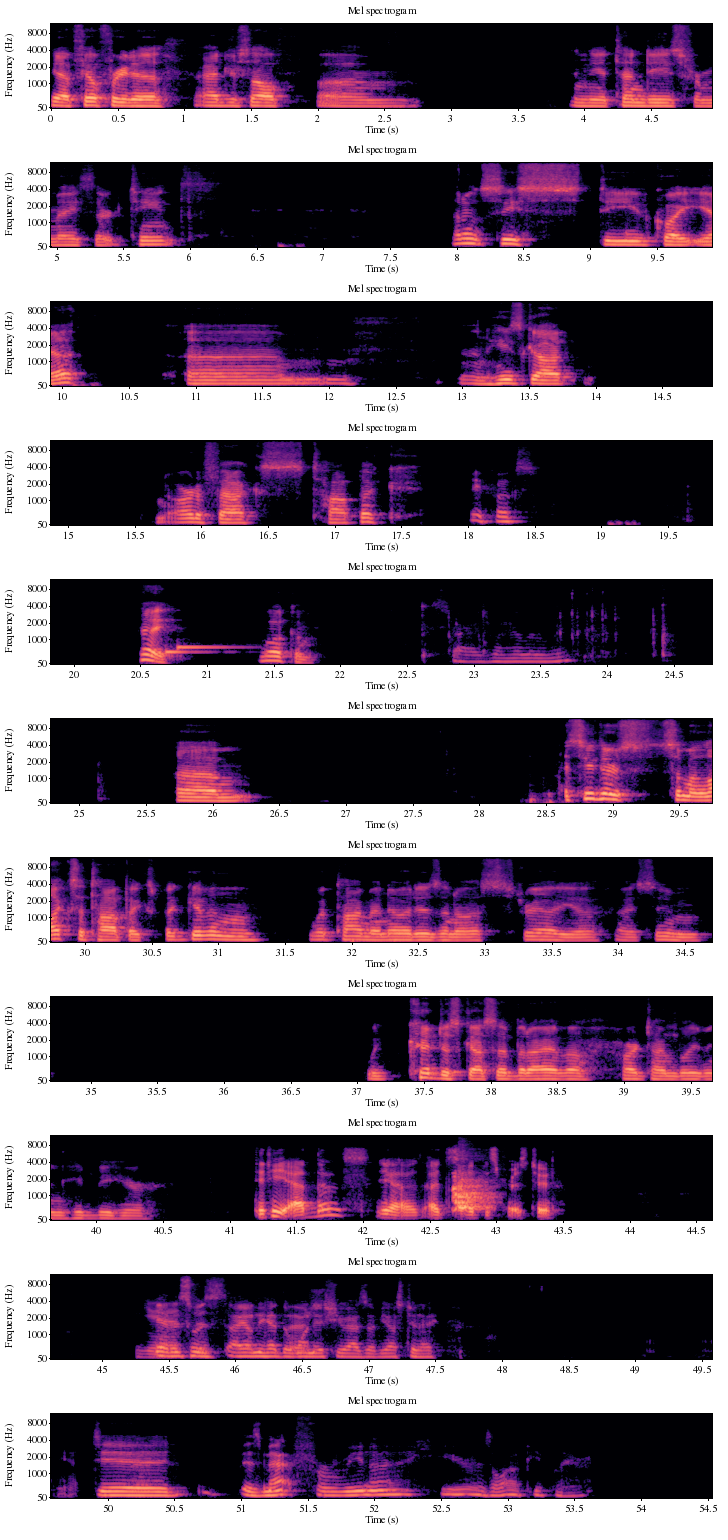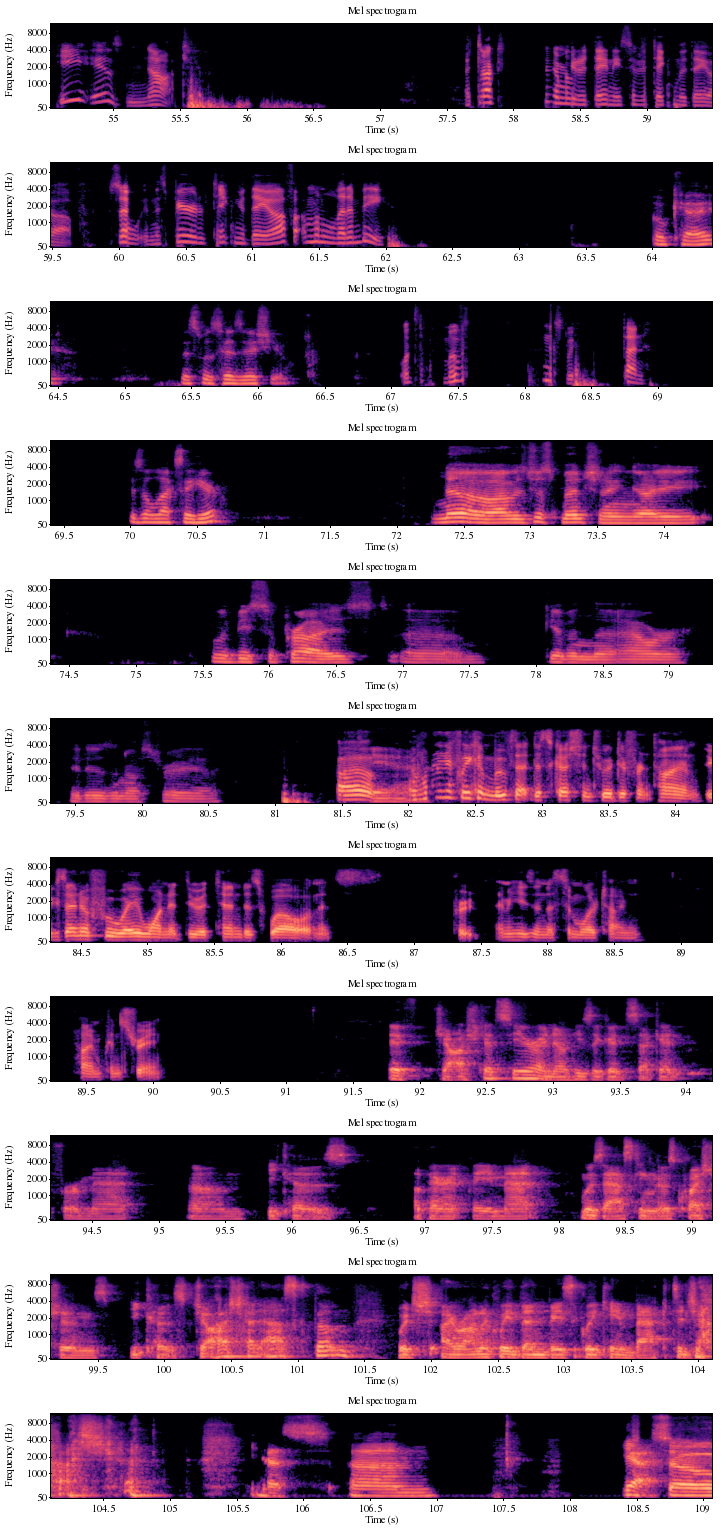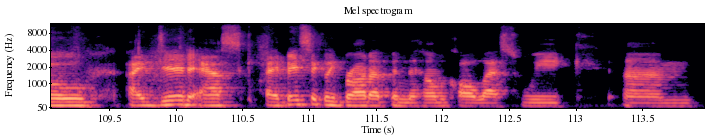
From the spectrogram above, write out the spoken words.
Yeah, feel free to add yourself um, in the attendees for May 13th. I don't see Steve quite yet. Um, and he's got an artifacts topic. Hey, folks. Hey, welcome. Sorry, I was running a little late. Um, I see there's some Aleksa topics, but given what time I know it is in Australia, I assume we could discuss it, but I have a hard time believing he'd be here. Did he add those? Yeah, I'd, I'd be surprised too. Yeah, this was, I only had the one issue as of yesterday. Yeah. Did, is Matt Farina here? There's a lot of people here. He is not. I talked to him earlier today and he said he's taking the day off. So, in the spirit of taking a day off, I'm going to let him be. Okay. This was his issue. Let's move next week. Done. Is Aleksa here? No, I was just mentioning I would be surprised, um, given the hour it is in Australia. Uh, Yeah. I wondered if we can move that discussion to a different time because I know Fue wanted to attend as well, and it's, pretty, I mean, he's in a similar time time constraint. If Josh gets here, I know he's a good second for Matt um, because apparently Matt was asking those questions because Josh had asked them, which ironically then basically came back to Josh. Yes. Um, yeah, so I did ask, I basically brought up in the Helm call last week. Um,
